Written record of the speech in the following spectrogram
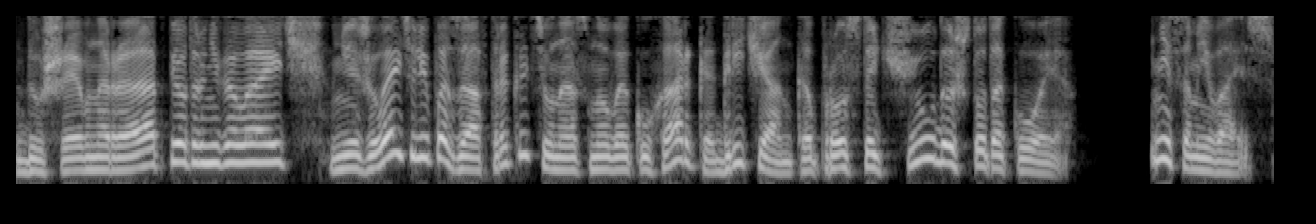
«Душевно рад, Петр Николаевич. Не желаете ли позавтракать? У нас новая кухарка, гречанка, просто чудо, что такое!» «Не сомневаюсь.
